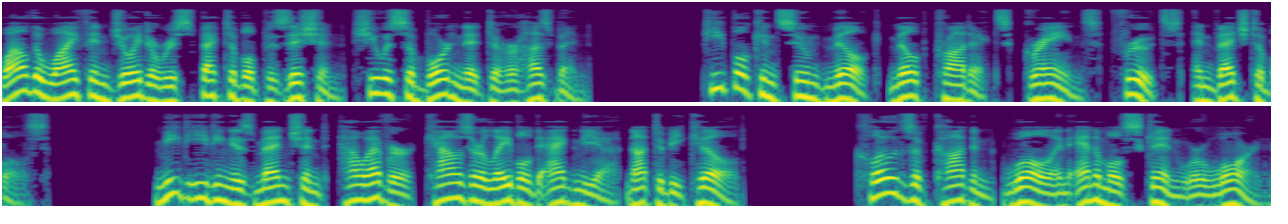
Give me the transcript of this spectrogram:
While the wife enjoyed a respectable position, she was subordinate to her husband. People consumed milk, milk products, grains, fruits, and vegetables. Meat eating is mentioned, however, cows are labeled agnya not to be killed. Clothes of cotton, wool and animal skin were worn.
